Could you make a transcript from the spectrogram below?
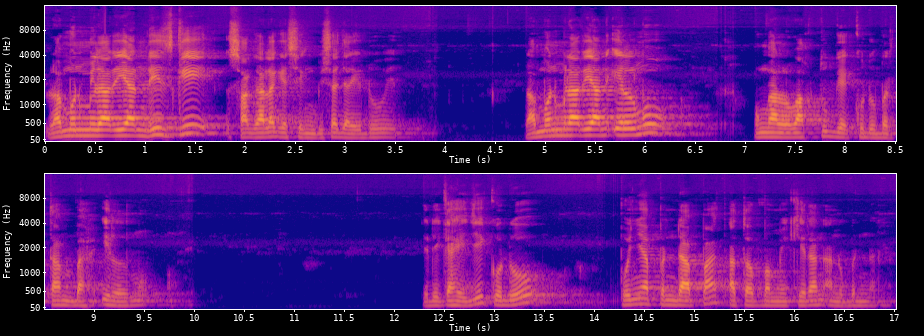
Lamun milarian rizki segala gesing bisa jadi duit. Lamun milarian ilmu unggal waktu ge kudu bertambah ilmu jadi kahiji kudu punya pendapat atau pemikiran anu bener?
